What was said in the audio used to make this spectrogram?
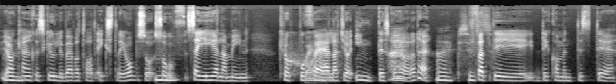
jag Mm. kanske skulle behöva ta ett extrajobb så, så f- säger hela min kropp och Själ. själ att jag inte ska göra det. Nej, precis. För att det, det kommer inte, det, nej,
